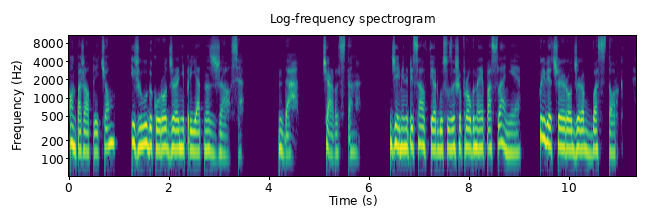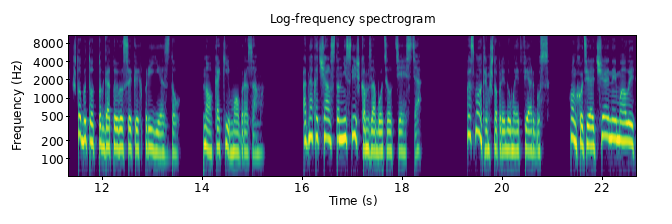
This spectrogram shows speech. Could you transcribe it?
Он пожал плечом, и желудок у Роджера неприятно сжался. «Да, Чарльстон». Джейми написал Фергусу зашифрованное послание, приведшее Роджера в восторг, чтобы тот подготовился к их приезду. Но каким образом? Однако Чарльстон не слишком заботил тестя. «Посмотрим, что придумает Фергус. Он хоть и отчаянный малый,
